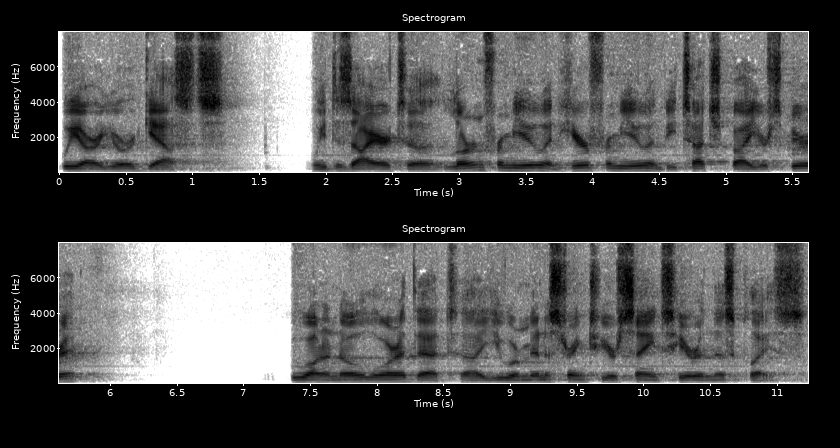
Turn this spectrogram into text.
We are your guests. We desire to learn from you and hear from you and be touched by your Spirit. We want to know, Lord, that uh, you are ministering to your saints here in this place.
